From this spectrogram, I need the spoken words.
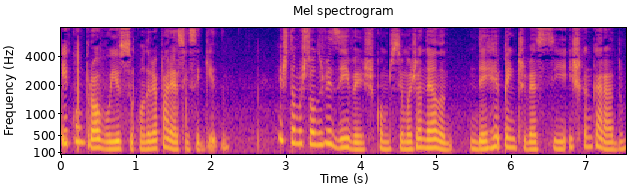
E comprovo isso quando ele aparece em seguida. Estamos todos visíveis, como se uma janela de repente tivesse escancarado.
